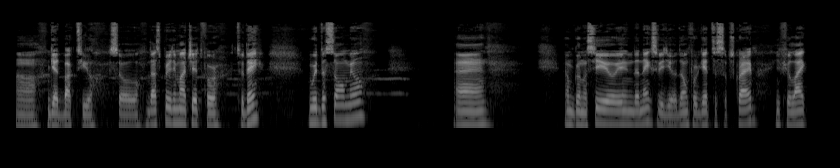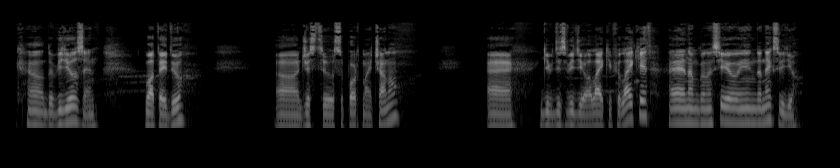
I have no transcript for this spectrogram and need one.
uh, get back to you. So that's pretty much it for today with the sawmill. And I'm gonna see you in the next video. Don't forget to subscribe if you like uh, the videos and what I do uh, just to support my channel. Uh, give this video a like if you like it. And I'm gonna see you in the next video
